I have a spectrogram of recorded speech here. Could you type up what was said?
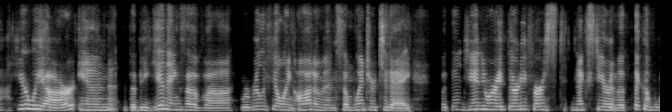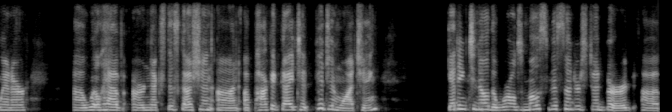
uh, here we are in the beginnings of, uh, we're really feeling autumn and some winter today. But then January 31st next year in the thick of winter, uh, we'll have our next discussion on a pocket guide to pigeon watching, getting to know the world's most misunderstood bird uh,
